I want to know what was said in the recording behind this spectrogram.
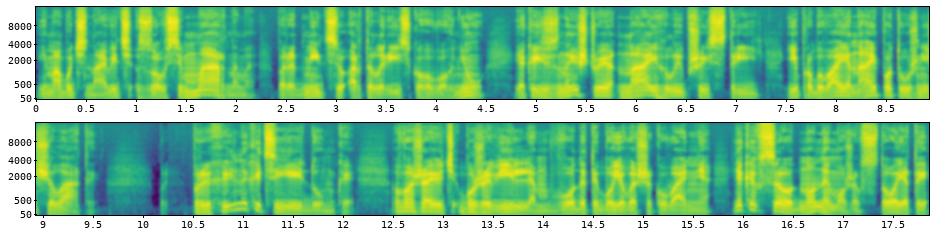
і, мабуть, навіть зовсім марними перед міцю артилерійського вогню, який знищує найглибший стрій і пробиває найпотужніші лати. Прихильники цієї думки вважають божевіллям вводити бойове шикування, яке все одно не може встояти,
